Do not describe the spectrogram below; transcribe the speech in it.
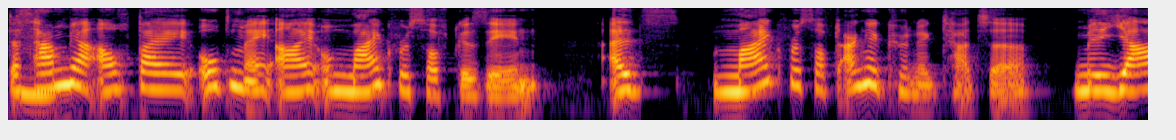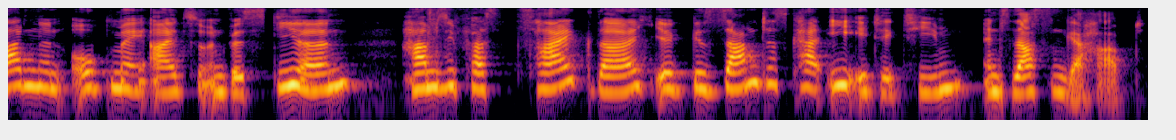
Das mhm. haben wir auch bei OpenAI und Microsoft gesehen. Als Microsoft angekündigt hatte, Milliarden in OpenAI zu investieren, haben sie fast zeitgleich ihr gesamtes KI-Ethik-Team entlassen gehabt.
